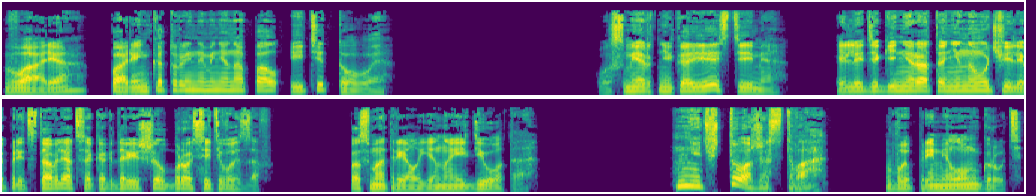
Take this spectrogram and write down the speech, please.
Варя, парень, который на меня напал, и Титовы. «У смертника есть имя? Или дегенерата не научили представляться, когда решил бросить вызов?» Посмотрел я на идиота. «Ничтожество!» — выпрямил он грудь.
